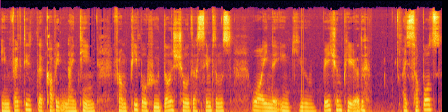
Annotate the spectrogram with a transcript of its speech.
infected the COVID-19 from people who don't show the symptoms or in the incubation period, I suppose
